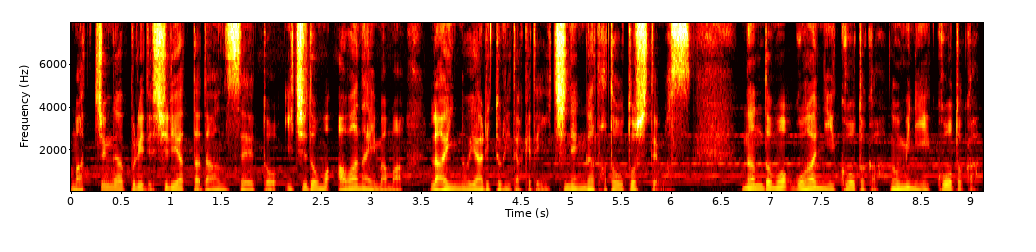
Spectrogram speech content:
マッチングアプリで知り合った男性と一度も会わないまま LINE のやり取りだけで1年が経とうとしてます。何度もご飯に行こうとか飲みに行こうとか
